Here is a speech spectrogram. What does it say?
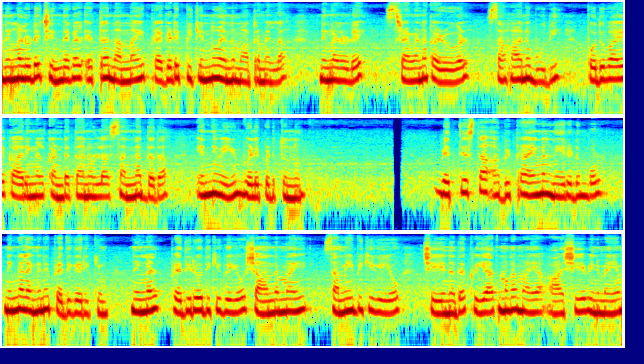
നിങ്ങളുടെ ചിന്തകൾ എത്ര നന്നായി പ്രകടിപ്പിക്കുന്നു എന്ന് മാത്രമല്ല നിങ്ങളുടെ ശ്രവണ കഴിവുകൾ സഹാനുഭൂതി പൊതുവായ കാര്യങ്ങൾ കണ്ടെത്താനുള്ള സന്നദ്ധത എന്നിവയും വെളിപ്പെടുത്തുന്നു. വ്യത്യസ്ത അഭിപ്രായങ്ങൾ നേരിടുമ്പോൾ നിങ്ങൾ എങ്ങനെ പ്രതികരിക്കും? നിങ്ങൾ പ്രതിരോധിക്കുകയോ ശാന്തമായി സമീപിക്കുകയോ ചെയ്യുന്നത് ക്രിയാത്മകമായ ആശയവിനിമയം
